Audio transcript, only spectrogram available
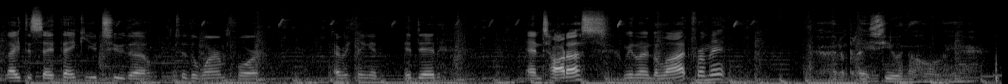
I'd like to say thank you to the to the worm for everything it, it did and taught us. We learned a lot from it. I'm gonna place you in the hole here.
